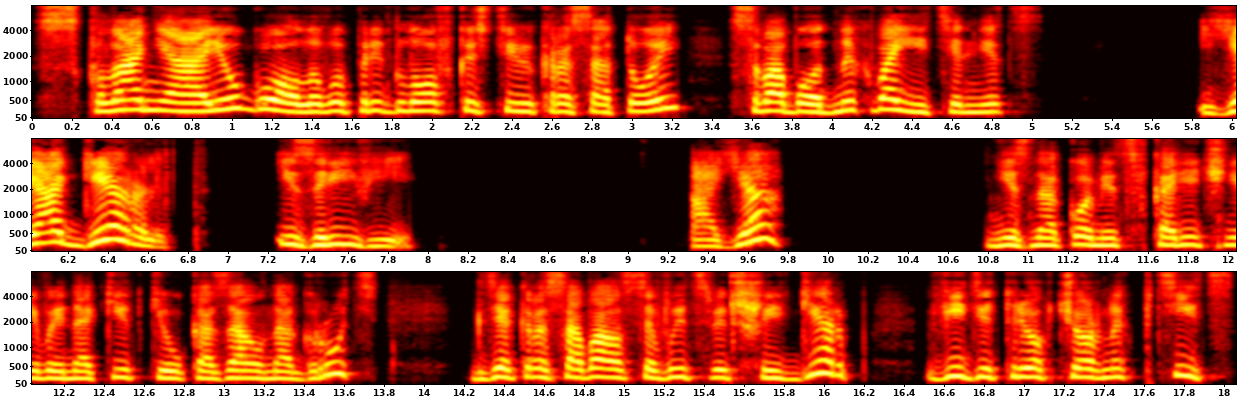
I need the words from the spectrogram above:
Склоняю голову пред ловкостью и красотой свободных воительниц. Я Геральт из Ривии. А я... Незнакомец в коричневой накидке указал на грудь, где красовался выцветший герб в виде трех черных птиц,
